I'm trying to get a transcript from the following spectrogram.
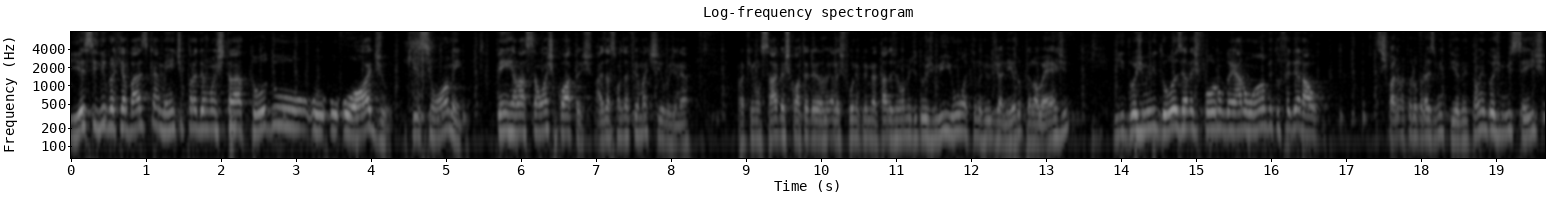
E esse livro aqui é basicamente para demonstrar todo o, o- o ódio que esse homem tem em relação às cotas, às ações afirmativas, né? Para quem não sabe, as cotas elas foram implementadas no ano de 2001 aqui no Rio de Janeiro pela UERJ e em 2012 elas foram ganhar um âmbito federal, se espalhando pelo Brasil inteiro. Então, em 2006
